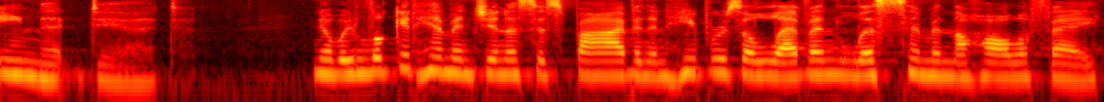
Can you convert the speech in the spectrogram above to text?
Enoch did. You know, we look at him in Genesis 5, and then Hebrews 11 lists him in the hall of faith.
